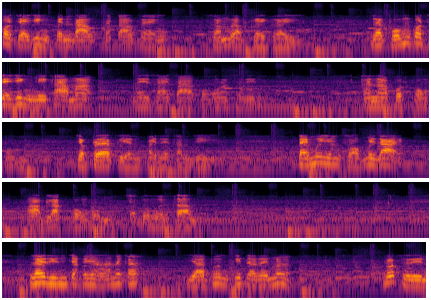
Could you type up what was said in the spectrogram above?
ก็จะยิ่งเป็นดาวสกาวแสงสำหรับใครๆ และผมก็จะยิ่งมีค่ามากในสายตาของรัศริน อนาคตของผมจะแปลเปลี่ยนไปในทันที แต่เมื่อยังสอบไม่ได้ ภาพลักษณ์ของผมจะตรงกันข้าม และรินจะไปหานะคะ อย่าเพิ่งคิดอะไรมากรสริน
